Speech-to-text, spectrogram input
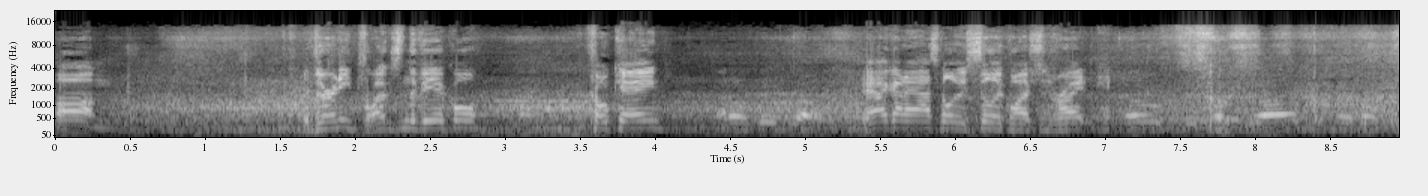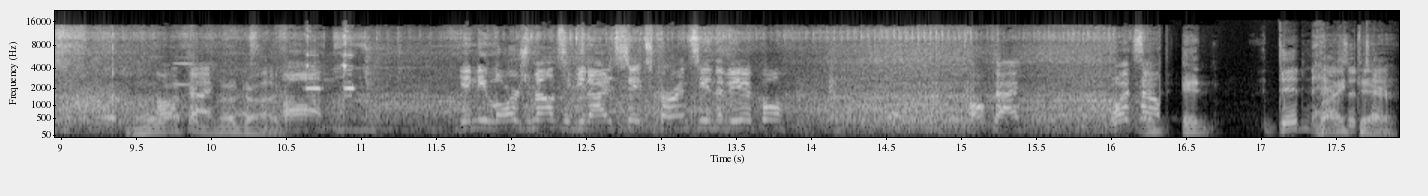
Um, are there any drugs in the vehicle? Cocaine? I don't do drugs. Yeah, I gotta ask all these silly questions, right? No no weapons, Okay. no drugs. Um, any large amounts of United States currency in the vehicle? Okay. What's up? It didn't right hesitate. there.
